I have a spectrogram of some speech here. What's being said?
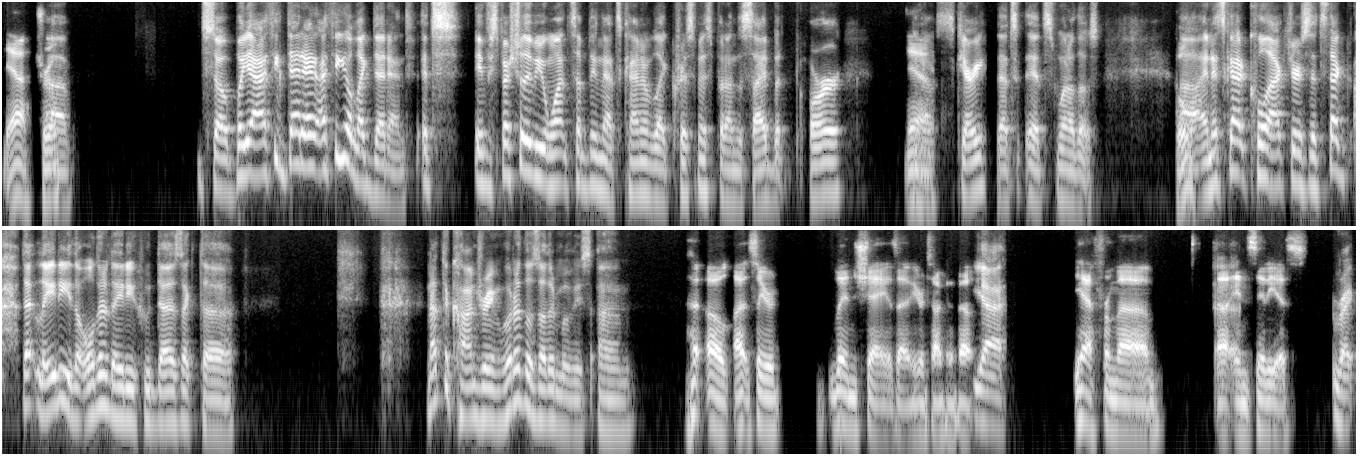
Yeah, true. Uh, so, but yeah, I think Dead End. I think you'll like Dead End. It's if, especially if you want something that's kind of like Christmas but on the side, but horror, yeah, you know, scary. That's it's one of those. Cool. Uh, and it's got cool actors. It's that that lady, the older lady who does like the, not the Conjuring. What are those other movies? Um, oh, uh, so you're Lin Shaye? Is that you're talking about? yeah, Yeah, from uh, uh, uh, Insidious. right.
